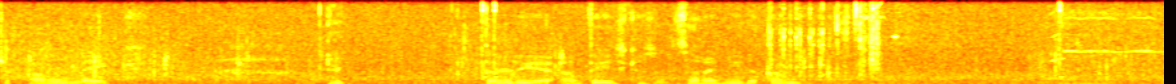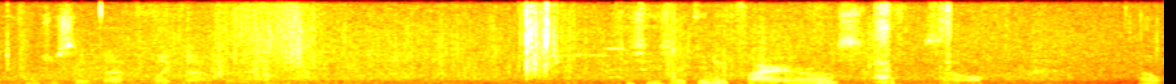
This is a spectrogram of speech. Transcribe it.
Should probably make You- 30 of these because it said I needed them. Um, I'll just leave that like that for now. Because he's like, you need fire arrows? So. Oh.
